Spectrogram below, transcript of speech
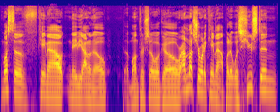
must have came out maybe I don't know a month or so ago, or I'm not sure when it came out, but it was Houston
